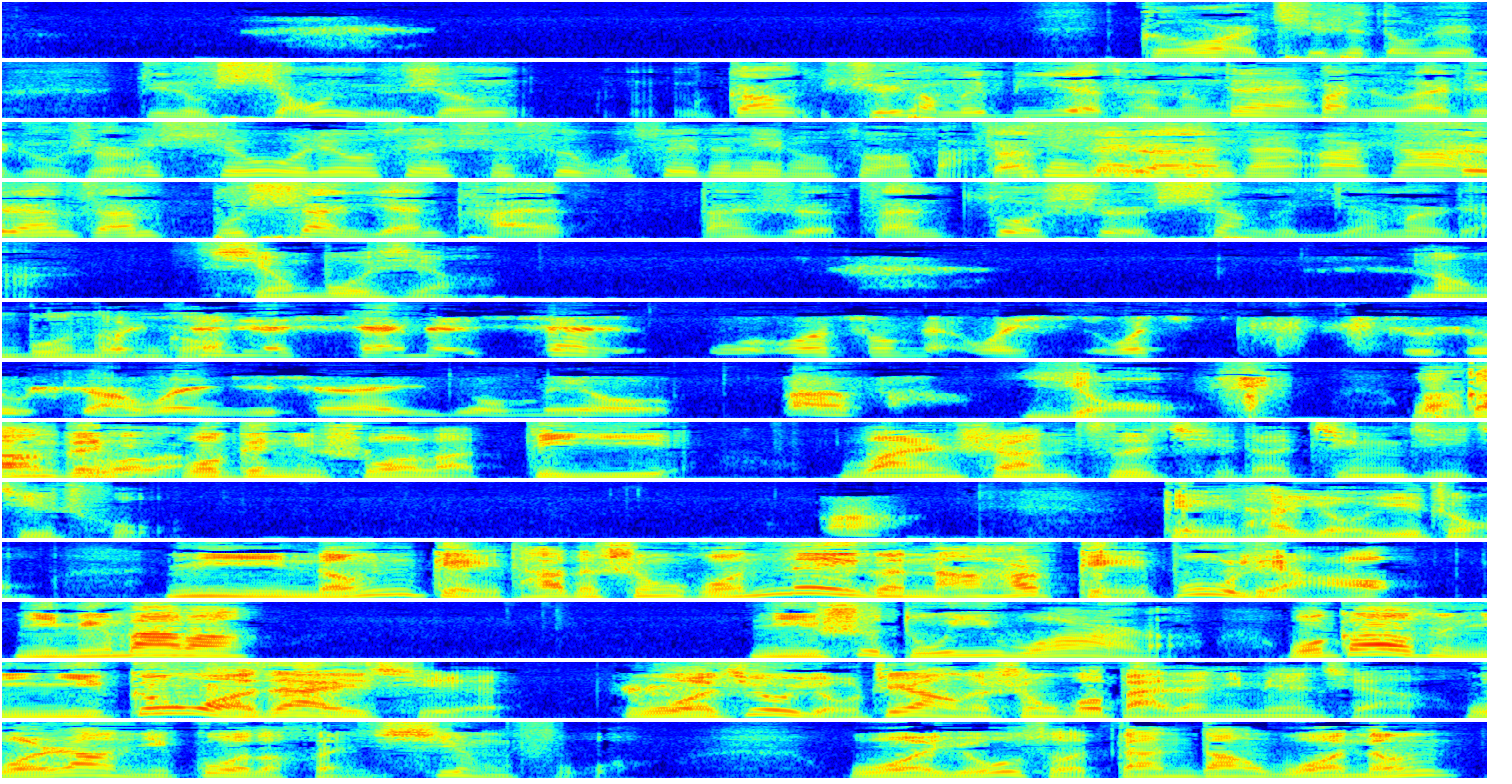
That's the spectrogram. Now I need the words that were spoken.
割腕儿其实都是这种小女生刚学校没毕业才能办出来这种事儿。十五六岁、十四五岁的那种做法。咱虽然咱二十二，虽然咱不善言谈，但是咱做事像个爷们儿点儿。行不行？能不能够？现在现在现我我总感我我就是想问一句，现在有没有办法？有，我刚跟你我跟你说了，第一，完善自己的经济基础，啊，给他有一种你能给他的生活，那个男孩给不了，你明白吗？你是独一无二的。我告诉你，你跟我在一起，我就有这样的生活摆在你面前，我让你过得很幸福，我有所担当，我能，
